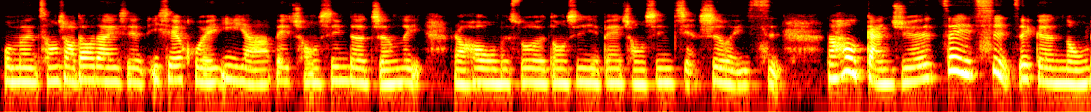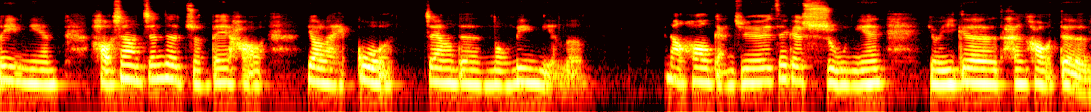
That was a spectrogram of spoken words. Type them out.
我们从小到大一些一些回忆意啊，被重新的整理，然后我们所有的东西也被重新检视了一次。然后感觉这一次这个农历年好像真的准备好要来过这样的农历年了，然后感觉这个鼠年有一个很好的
